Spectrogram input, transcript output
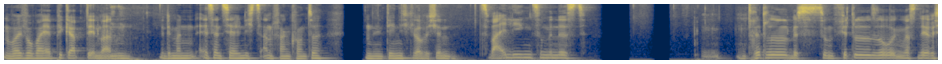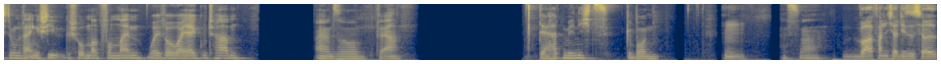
ein Waiver Pickup, den man, mit dem man essentiell nichts anfangen konnte. Und den ich, glaube ich, in zwei Ligen zumindest ein Drittel bis zum Viertel so irgendwas in der Richtung reingeschoben habe von meinem Waiver Wire Guthaben. Also, ja. Der hat mir nichts gewonnen. Hm. Das war. War, fand ich ja dieses Jahr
